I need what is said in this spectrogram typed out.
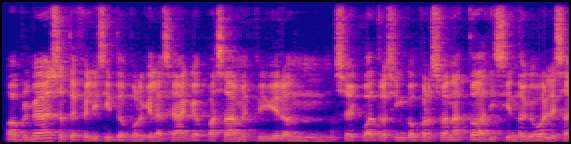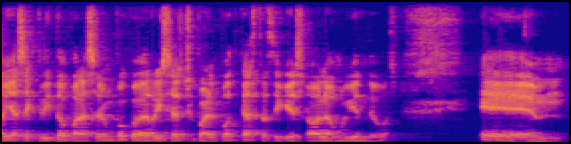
Bueno, primero eso te felicito porque la semana pasada me escribieron, no sé, cuatro o cinco personas, todas diciendo que vos les habías escrito para hacer un poco de research para el podcast, así que eso habla muy bien de vos. Eh,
